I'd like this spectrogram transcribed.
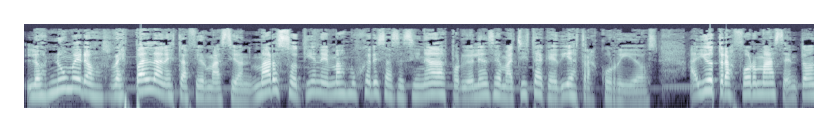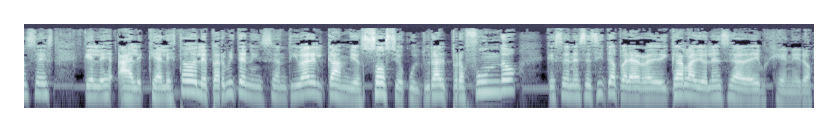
los números respaldan esta afirmación. Marzo tiene más mujeres asesinadas por violencia machista que días transcurridos. Hay otras formas, entonces, que, al, que al Estado le permiten incentivar el cambio sociocultural profundo que se necesita para erradicar la violencia de género.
